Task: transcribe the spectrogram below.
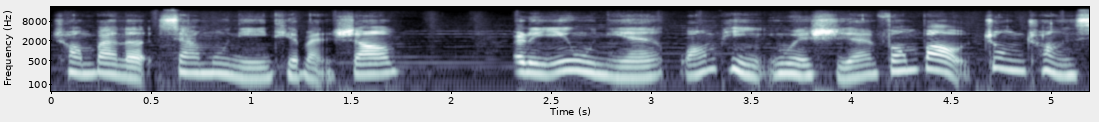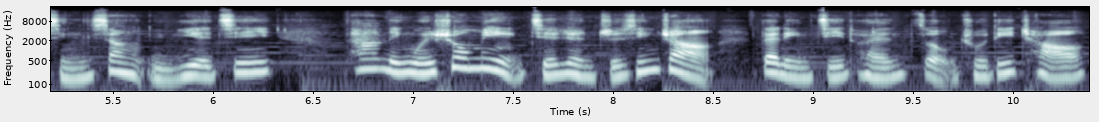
创办了夏慕尼铁板烧。二零一五年，王品因为食安风暴重创形象与业绩，他临危受命接任执行长，带领集团走出低潮，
